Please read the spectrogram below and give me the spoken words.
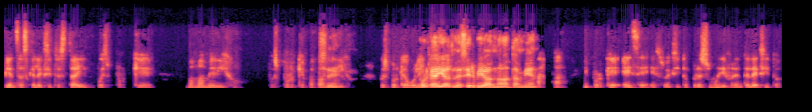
piensas que el éxito está ahí, pues porque mamá me dijo, pues porque papá me dijo, pues porque abuelita. Porque a ellos les sirvió, ¿no? También. Ajá. Y porque ese es su éxito, pero es muy diferente el éxito.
